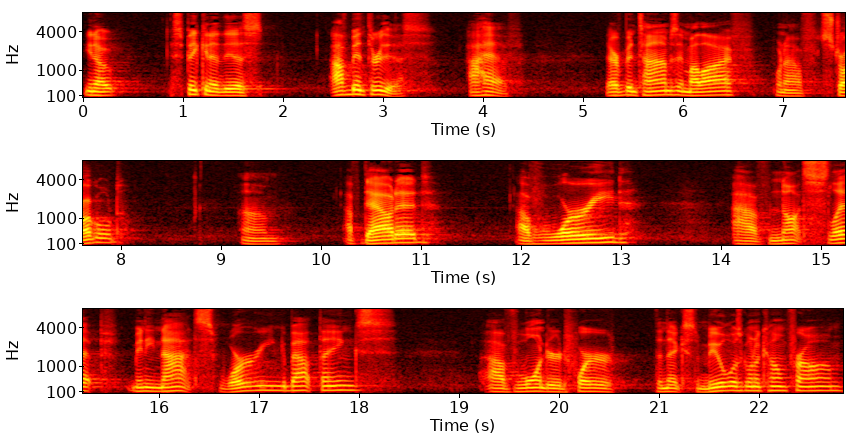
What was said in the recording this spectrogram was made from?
You know, speaking of this, I've been through this. I have. There have been times in my life when I've struggled, um, I've doubted, I've worried, I've not slept many nights worrying about things. I've wondered where the next meal was going to come from.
